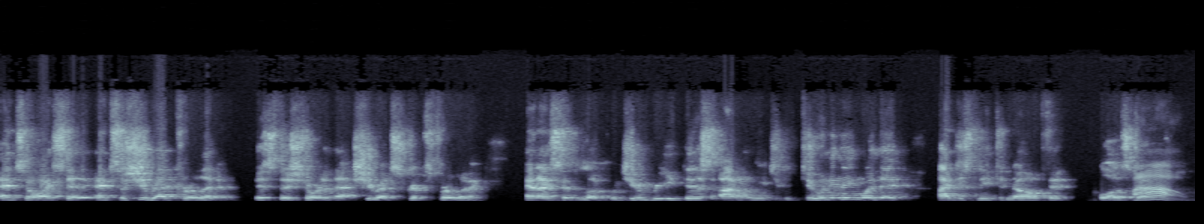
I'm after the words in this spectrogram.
and so I said, and so she read for a living. Is the short of that. She read scripts for a living. And I said, look, would you read this? I don't need you to do anything with it. I just need to know if it blows wow. up.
